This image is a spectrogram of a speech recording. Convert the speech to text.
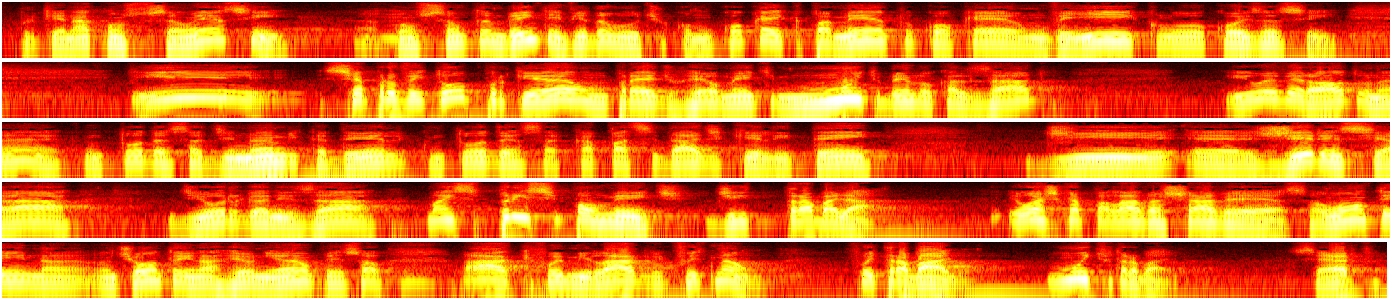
porque na construção é assim. A construção também tem vida útil, como qualquer equipamento, qualquer um veículo, coisa assim. E se aproveitou porque é um prédio realmente muito bem localizado. E o Everaldo, né, com toda essa dinâmica dele, com toda essa capacidade que ele tem de eh, gerenciar, de organizar, mas principalmente de trabalhar. Eu acho que a palavra-chave é essa. Ontem, na, anteontem, na reunião, o pessoal, ah, que foi milagre, que foi. Não, foi trabalho, muito trabalho, certo?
